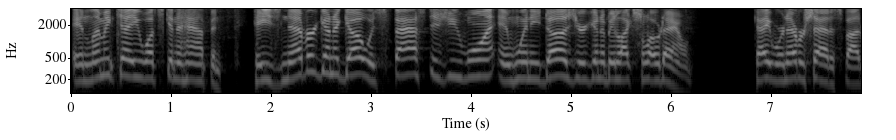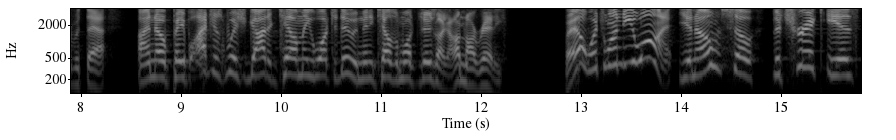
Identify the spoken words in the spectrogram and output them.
And let me tell you what's going to happen. He's never going to go as fast as you want, and when he does, you're going to be like, slow down. Okay, we're never satisfied with that. I know people, I just wish God would tell me what to do. And then he tells them what to do. He's like, I'm not ready. Well, which one do you want? You know? So the trick is,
